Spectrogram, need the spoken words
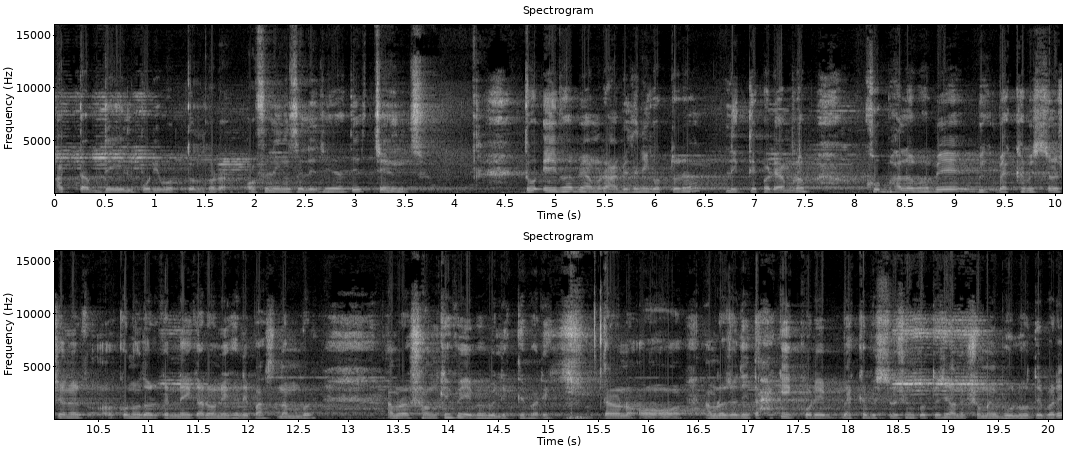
আত্মাবদিল পরিবর্তন করা। অফিল ইংরেজিয়াতে চেঞ্জ তো এইভাবে আমরা আবেদনিক অর্থটা লিখতে পারি। আমরা খুব ভালোভাবে ব্যাখ্যা বিশ্লেষণের কোনো দরকার নেই, কারণ এখানে পাঁচ নম্বর আমরা সংক্ষেপে এভাবে লিখতে পারি। কারণ আমরা যদি তাহকিক করে ব্যাখ্যা বিশ্লেষণ করতে চাই, অনেক সময় ভুল হতে পারে।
